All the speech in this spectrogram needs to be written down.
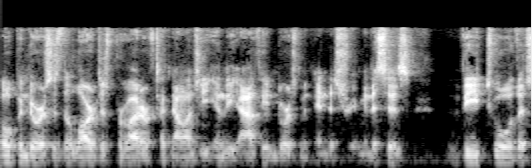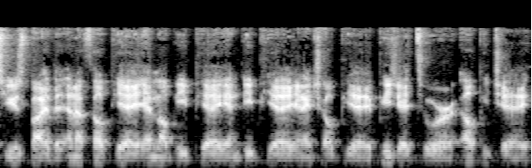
Opendorse is the largest provider of technology in the athlete endorsement industry. I mean, this is the tool that's used by the NFLPA, MLBPA, NBPA, NHLPA, PGA Tour, LPGA,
